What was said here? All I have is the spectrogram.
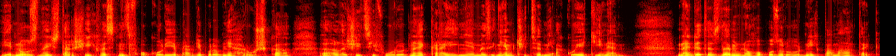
Jednou z nejstarších vesnic v okolí je pravděpodobně Hruška, eh, ležící v úrodné krajině mezi Němčicemi a Kojetínem. Najdete zde mnoho pozoruhodných památek,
